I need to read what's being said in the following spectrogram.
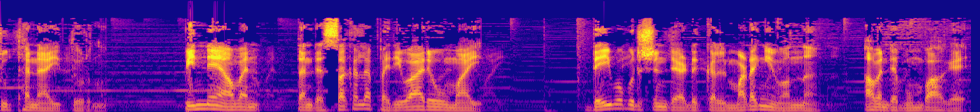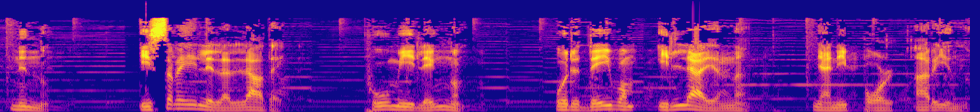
ശുദ്ധനായി തീർന്നു പിന്നെ അവൻ തന്റെ സകല പരിവാരവുമായി ദൈവപുരുഷന്റെ അടുക്കൽ മടങ്ങി മടങ്ങിവന്ന് അവന്റെ മുമ്പാകെ നിന്നു. ഇസ്രയേലിലല്ലാതെ ഭൂമിയിലെങ്ങും ഒരു ദൈവം ഇല്ല എന്ന് ഞാൻ ഇപ്പോൾ അറിയുന്നു.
